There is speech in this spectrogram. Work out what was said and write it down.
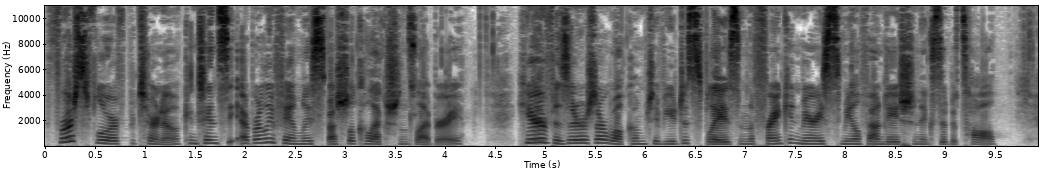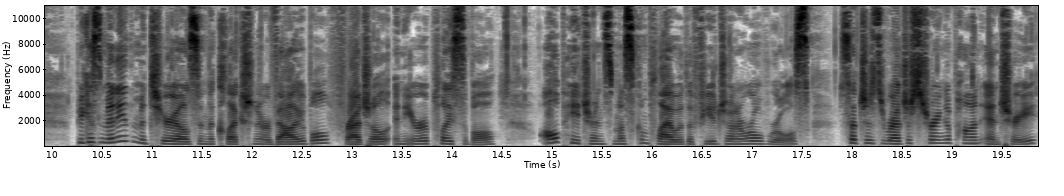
First floor of Paterno contains the Eberly Family Special Collections Library. Here, visitors are welcome to view displays in the Frank and Mary Smeal Foundation Exhibits Hall. Because many of the materials in the collection are valuable, fragile, and irreplaceable, all patrons must comply with a few general rules, such as registering upon entry,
